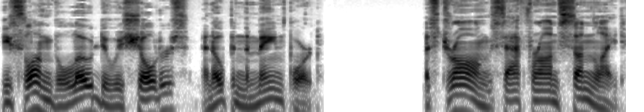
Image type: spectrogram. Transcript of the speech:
He slung the load to his shoulders and opened the main port. A strong saffron sunlight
